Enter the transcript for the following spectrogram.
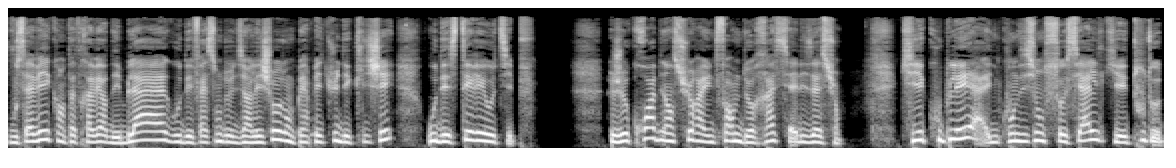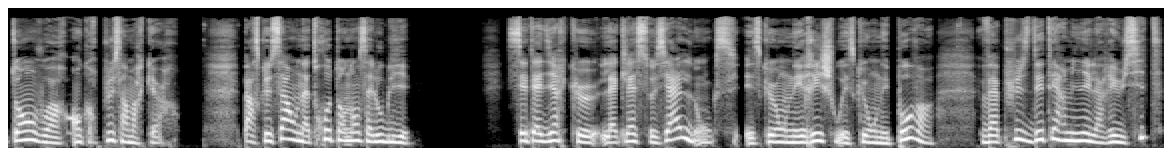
Vous savez, quand à travers des blagues ou des façons de dire les choses, on perpétue des clichés ou des stéréotypes. Je crois bien sûr à une forme de racialisation, qui est couplée à une condition sociale qui est tout autant, voire encore plus un marqueur. Parce que ça, on a trop tendance à l'oublier. C'est-à-dire que la classe sociale, donc est-ce qu'on est riche ou est-ce qu'on est pauvre, va plus déterminer la réussite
